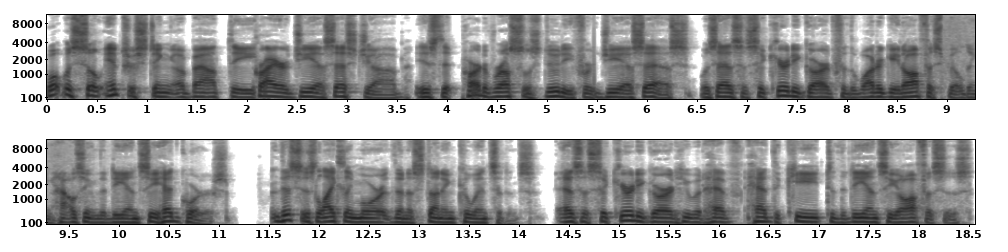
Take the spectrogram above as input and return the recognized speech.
What was so interesting about the prior GSS job is that part of Russell's duty for GSS was as a security guard for the Watergate office building housing the DNC headquarters. This is likely more than a stunning coincidence. As a security guard, he would have had the key to the DNC offices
